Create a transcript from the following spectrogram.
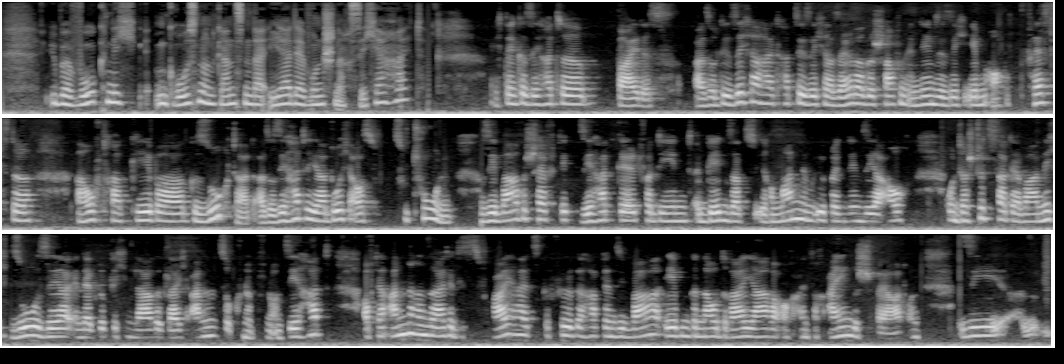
Überwog nicht im Großen und Ganzen da eher der Wunsch nach Sicherheit? Ich denke, sie hatte beides. Also die Sicherheit hat sie sich ja selber geschaffen, indem sie sich eben auch feste Auftraggeber gesucht hat. Also sie hatte ja durchaus zu tun. Sie war beschäftigt, sie hat Geld verdient, im Gegensatz zu ihrem Mann im Übrigen, den sie ja auch unterstützt hat. Der war nicht so sehr in der glücklichen Lage, gleich anzuknüpfen. Und sie hat auf der anderen Seite dieses Freiheitsgefühl gehabt, denn sie war eben genau drei Jahre auch einfach eingesperrt. Und sie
